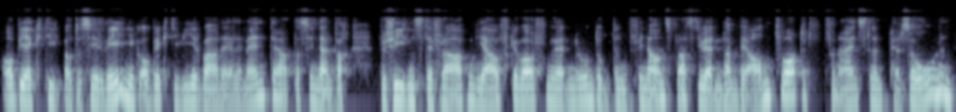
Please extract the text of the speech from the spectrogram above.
objektiv oder sehr wenig objektivierbare Elemente hat. Das sind einfach verschiedenste Fragen, die aufgeworfen werden rund um den Finanzplatz. Die werden dann beantwortet von einzelnen Personen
